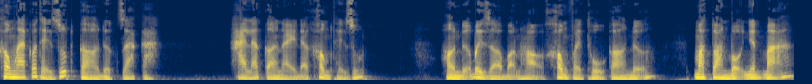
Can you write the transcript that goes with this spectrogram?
không ai có thể rút cờ được ra cả. Hai lá cờ này đã không thể rút. Hơn nữa bây giờ bọn họ không phải thủ cờ nữa, mà toàn bộ nhân mã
